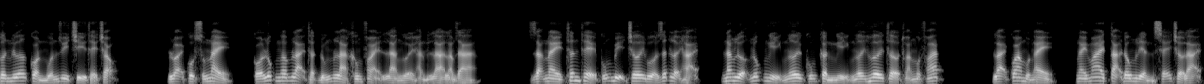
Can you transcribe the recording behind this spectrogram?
hơn nữa còn muốn duy trì thể trọng. Loại cuộc sống này, có lúc ngẫm lại thật đúng là không phải là người hẳn là làm ra dạng này thân thể cũng bị chơi đùa rất lợi hại, năng lượng lúc nghỉ ngơi cũng cần nghỉ ngơi hơi thở thoáng một phát. Lại qua một ngày ngày mai tạ đông liền sẽ trở lại,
